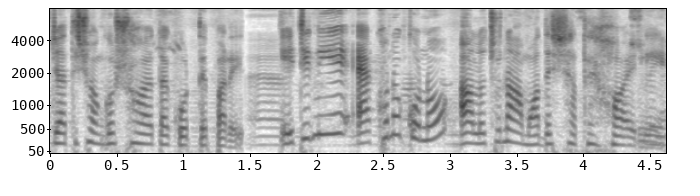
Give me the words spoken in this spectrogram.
জাতিসংঘ সহায়তা করতে পারে। এটি নিয়ে এখনও কোনো আলোচনা আমাদের সাথে হয়নি।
